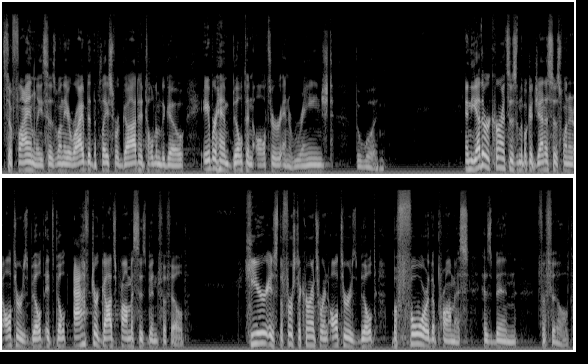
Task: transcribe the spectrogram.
So finally, it says, when they arrived at the place where God had told him to go, Abraham built an altar and arranged the wood. And the other occurrences in the book of Genesis, when an altar is built, it's built after God's promise has been fulfilled. Here is the first occurrence where an altar is built before the promise has been fulfilled.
